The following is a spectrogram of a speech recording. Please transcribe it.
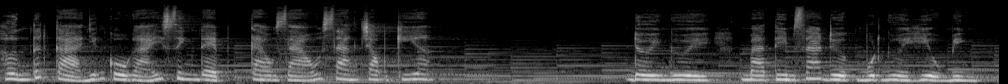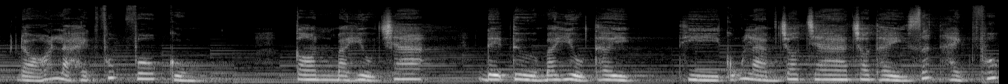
hơn tất cả những cô gái xinh đẹp, cao giáo, sang trọng kia. Đời người mà tìm ra được một người hiểu mình, đó là hạnh phúc vô cùng. Con mà hiểu cha đệ tử mà hiểu thầy thì cũng làm cho cha cho thầy rất hạnh phúc.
